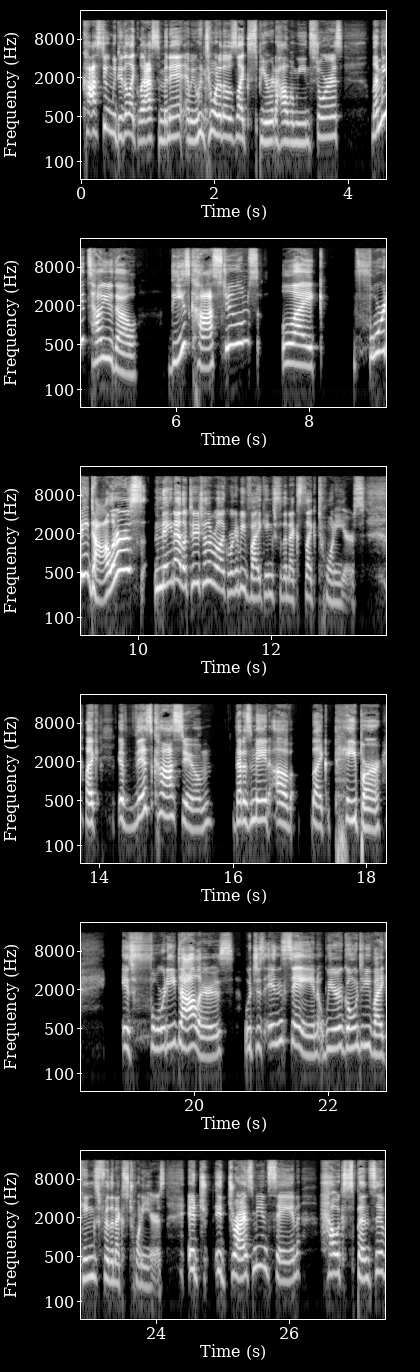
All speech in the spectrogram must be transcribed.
costume. We did it like last minute, and we went to one of those like spirit Halloween stores let me tell you though, these costumes, like $40? Nate and I looked at each other, we're like, we're gonna be Vikings for the next like 20 years. Like, if this costume that is made of like paper is $40, which is insane, we are going to be Vikings for the next 20 years. It it drives me insane how expensive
